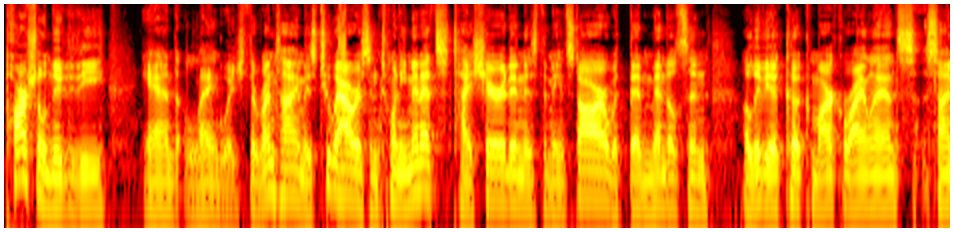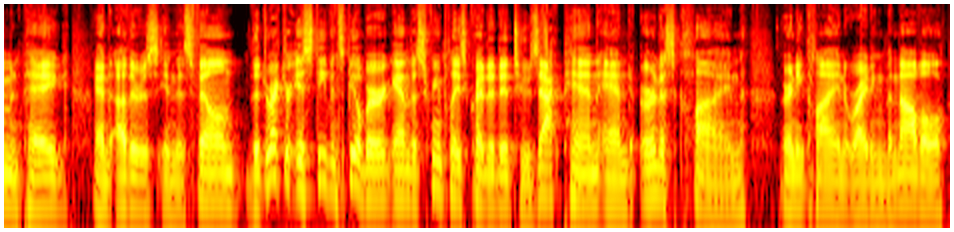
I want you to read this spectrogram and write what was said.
partial nudity, and language. The runtime is 2 hours and 20 minutes. Tye Sheridan is the main star with Ben Mendelsohn, Olivia Cooke, Mark Rylance, Simon Pegg, and others in this film. The director is Steven Spielberg, and the screenplay is credited to Zak Penn and Ernest Cline, Ernie Cline writing the novel.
